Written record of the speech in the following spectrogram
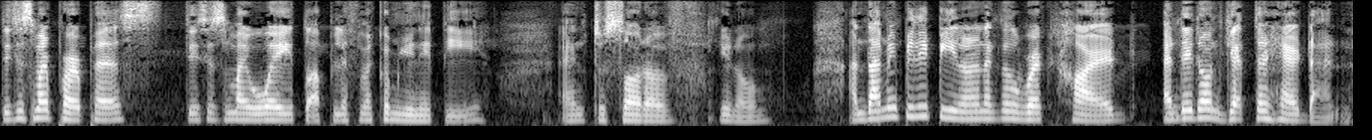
this is my purpose. This is my way to uplift my community and to sort of, you know, ang daming Pilipino na nag-work hard and they don't get their hair done.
